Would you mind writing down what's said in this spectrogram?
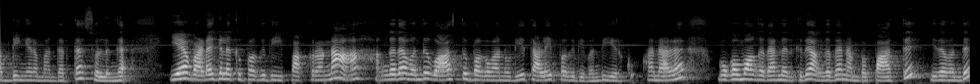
அப்படிங்கிற மந்திரத்தை சொல்லுங்கள் ஏன் வடகிழக்கு பகுதி பார்க்குறோன்னா அங்கே தான் வந்து வாஸ்து பகவானுடைய தலைப்பகுதி வந்து இருக்கும். அதனால் முகமும் அங்கே தானே இருக்குது. அங்கே தான் நம்ம பார்த்து இதை வந்து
